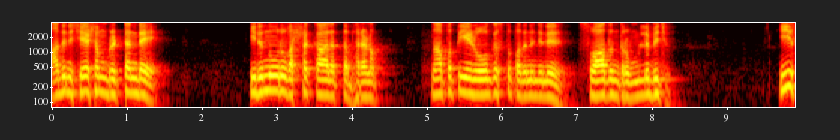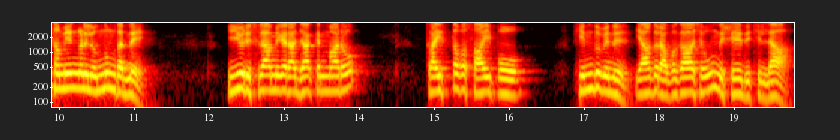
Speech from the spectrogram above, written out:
അതിനുശേഷം ബ്രിട്ടന്റെ ഇരുന്നൂറ് വർഷക്കാലത്തെ ഭരണം നാൽപ്പത്തിയേഴ് ഓഗസ്റ്റ് പതിനഞ്ചിന് സ്വാതന്ത്ര്യം ലഭിച്ചു. ഈ സമയങ്ങളിലൊന്നും തന്നെ ഈ ഒരു ഇസ്ലാമിക രാജാക്കന്മാരോ ക്രൈസ്തവ സായിപ്പോ ഹിന്ദുവിന് യാതൊരു അവകാശവും നിഷേധിച്ചില്ല.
